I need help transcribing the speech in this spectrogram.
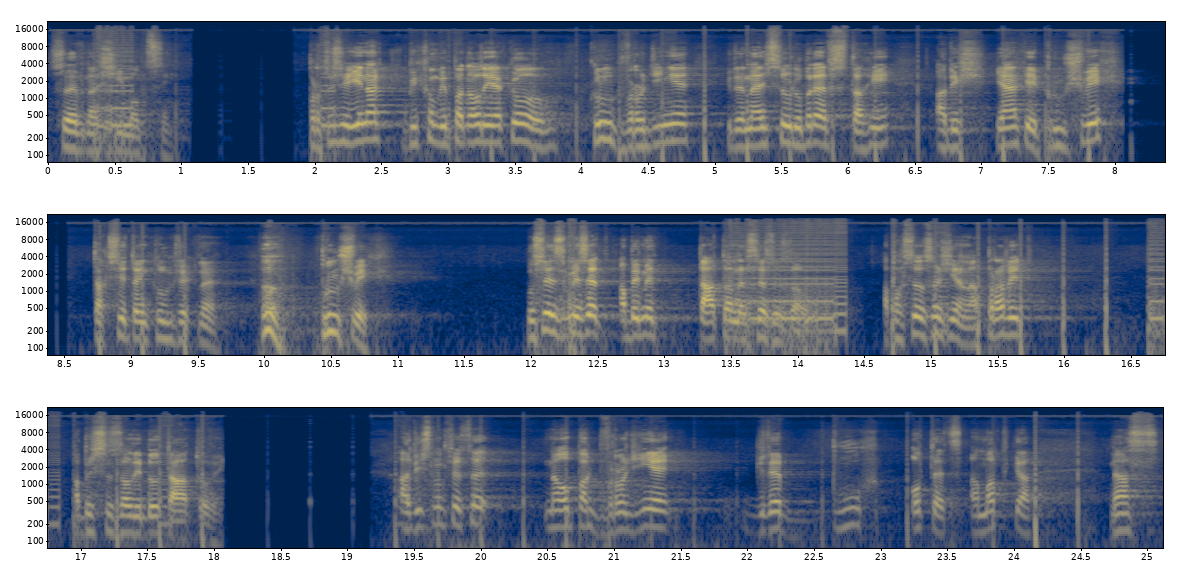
co je v naší moci. Protože jinak bychom vypadali jako kluk v rodině, kde nejsou dobré vztahy a když je nějaký průšvih, tak si ten kluk řekne, průšvih, musím zmizet, aby mi táta neseřezal. A pak se to snaží napravit, aby se zalíbil tátovi. A když jsme přece naopak v rodině, kde Bůh, otec a matka nás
